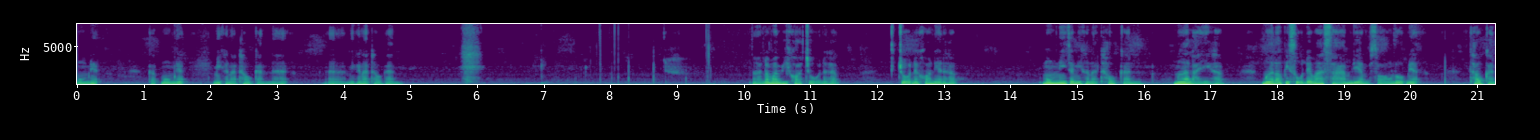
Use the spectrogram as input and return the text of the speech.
มุมเนี้ยกับมุมเนี้ยมีขนาดเท่ากันนะฮะมีขนาดเท่ากัน เรามาวิเคราะห์โจทย์นะครับ โจทย์ในข้อนี้นะครับ มุมนี้จะมีขนาดเท่ากันเมื่อไหร่ครับ เมื่อเราพิสูจน์ได้ว่าสามเหลี่ยมสองรูปเนี้ยเท่ากัน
